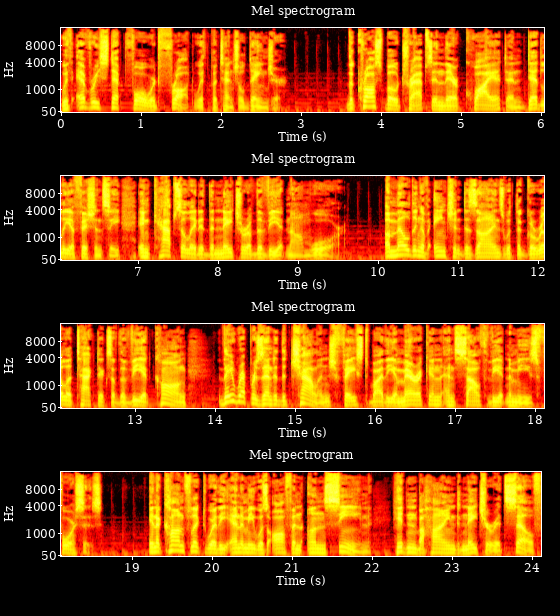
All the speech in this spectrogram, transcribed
with every step forward fraught with potential danger. The crossbow traps in their quiet and deadly efficiency encapsulated the nature of the Vietnam War. A melding of ancient designs with the guerrilla tactics of the Viet Cong, they represented the challenge faced by the American and South Vietnamese forces. In a conflict where the enemy was often unseen, hidden behind nature itself,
